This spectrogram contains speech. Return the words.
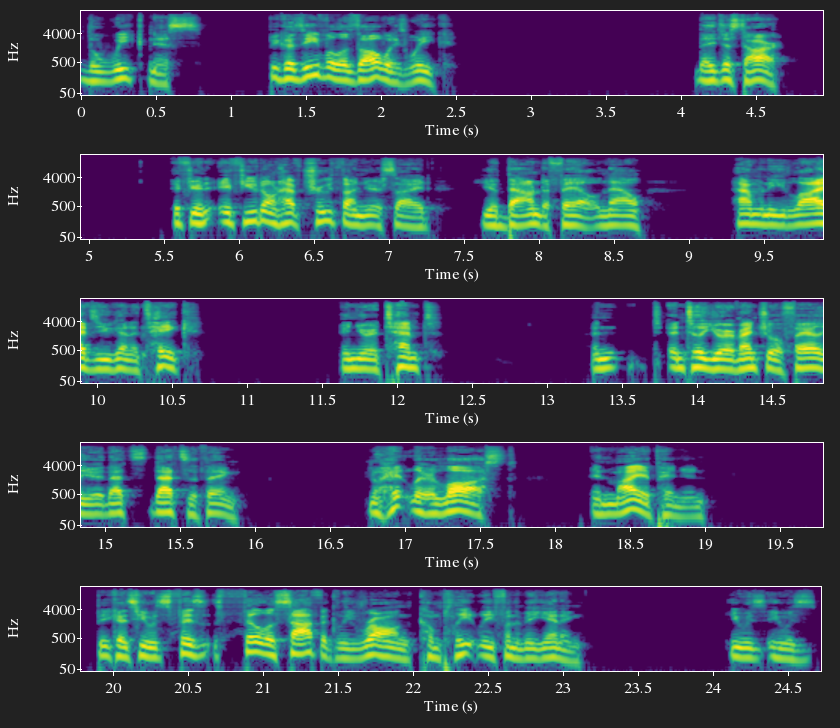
the weakness, because evil is always weak. They just are. If you if you don't have truth on your side, you're bound to fail. Now how many lives are you going to take in your attempt and until your eventual failure? That's that's the thing. You know hitler lost in my opinion because he was phys- philosophically wrong completely from the beginning. He was he was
